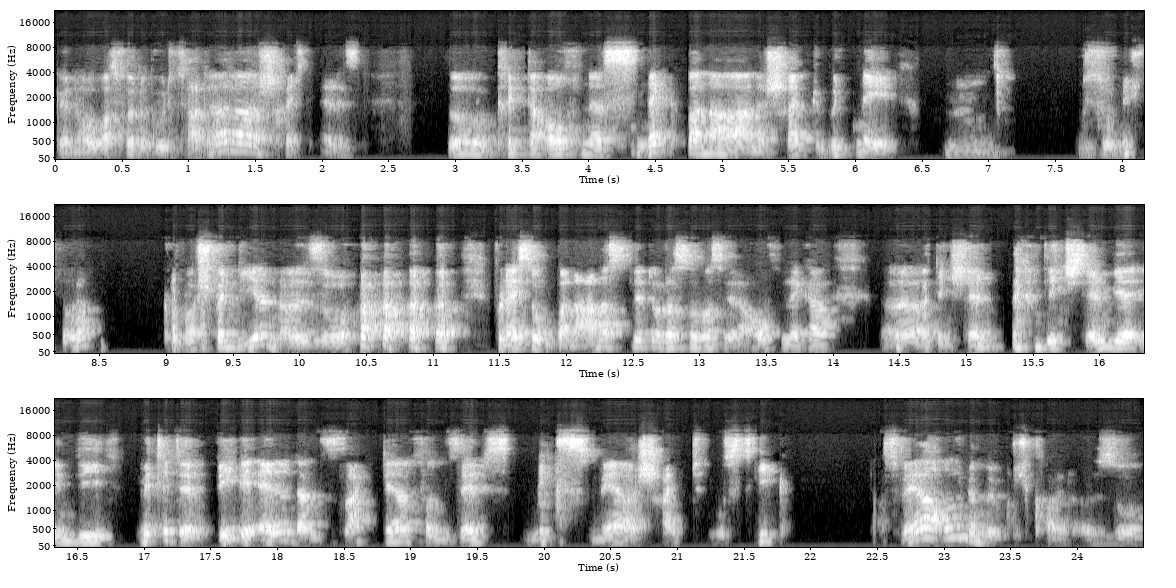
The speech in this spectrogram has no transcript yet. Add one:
Genau, was für eine gute Tat. Ja, da schreckt Alice. So, kriegt er auch eine Snackbanane, schreibt Whitney. Hm, wieso nicht, oder? Können wir spendieren, also. Vielleicht so ein Bananasplit oder sowas wäre auch lecker. Äh, den, stellen, den stellen wir in die Mitte der BBL, dann sagt der von selbst nichts mehr, schreibt Musik. Das wäre auch eine Möglichkeit. Also,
